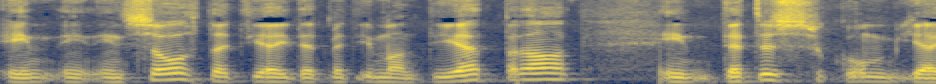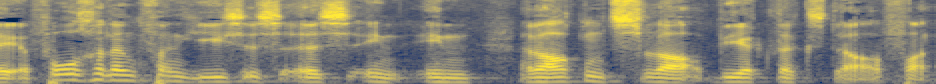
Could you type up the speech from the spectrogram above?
en en en sorg dat jy dit met iemand deurpraat. En dit is hoekom jy 'n volgeling van Jesus is en en raak ontslae weekliks daarvan.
